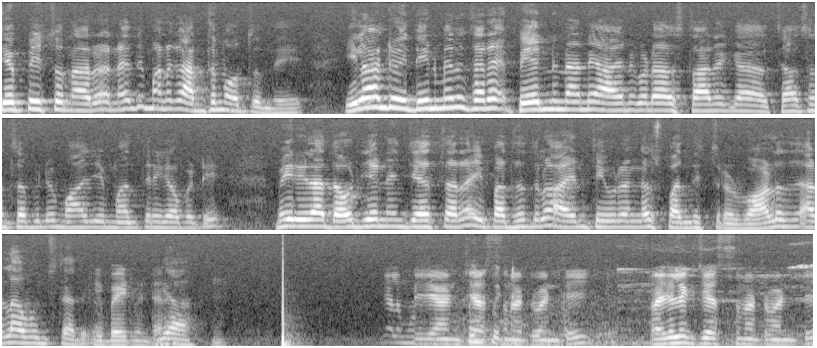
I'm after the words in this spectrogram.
చెప్పిస్తున్నారు అనేది మనకు అర్థమవుతుంది. ఇలాంటివి దీని మీద సరే పేర్ని నాని ఆయన కూడా స్థానిక శాసనసభ్యుడు మాజీ మంత్రి కాబట్టి మీరు ఇలా దౌర్జన్యం చేస్తారా? ఈ పద్ధతిలో ఆయన తీవ్రంగా స్పందిస్తున్నాడు. వాళ్ళు అలా ఉంచుతారు. ఈ బయట వింటారా? యా. కళ్యాణ్ చేస్తున్నటువంటి ప్రజలకు చేస్తున్నటువంటి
